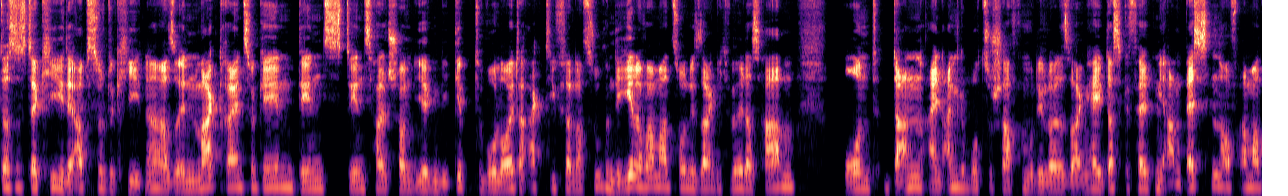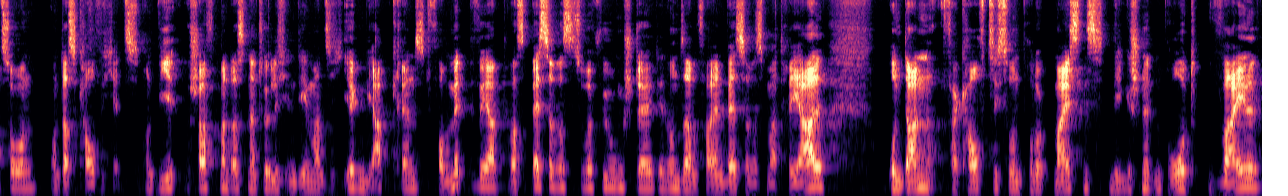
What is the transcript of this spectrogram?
das ist der Key, der absolute Key. Ne? Also in den Markt reinzugehen, den es halt schon irgendwie gibt, wo Leute aktiv danach suchen. Die gehen auf Amazon, die sagen, ich will das haben und dann ein Angebot zu schaffen, wo die Leute sagen, hey, das gefällt mir am besten auf Amazon und das kaufe ich jetzt. Und wie schafft man das natürlich, indem man sich irgendwie abgrenzt vom Mitbewerb, was Besseres zur Verfügung stellt, in unserem Fall ein besseres Material. Und dann verkauft sich so ein Produkt meistens wie geschnitten Brot, weil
